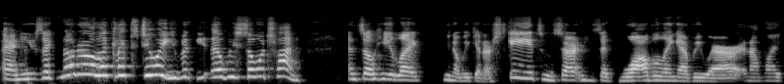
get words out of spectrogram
and he was like, "No, no, like let's do it. You've been, it'll be so much fun." And so he like, you know, we get our skates and we start, and he's like wobbling everywhere, and I'm like,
